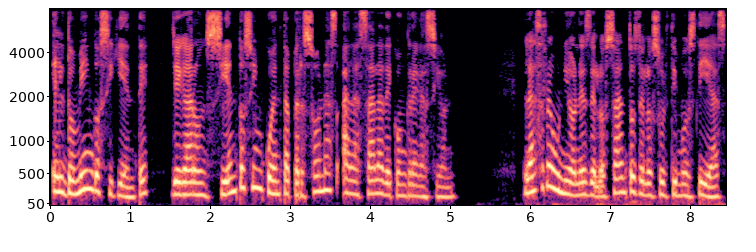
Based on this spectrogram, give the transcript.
El domingo siguiente llegaron 150 personas a la sala de congregación. Las reuniones de los santos de los últimos días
